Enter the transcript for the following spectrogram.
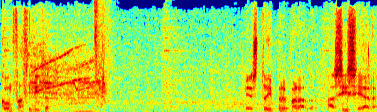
Con facilidad. Estoy preparado. Así se hará.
